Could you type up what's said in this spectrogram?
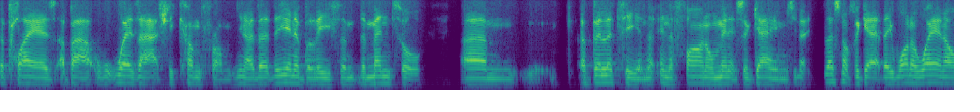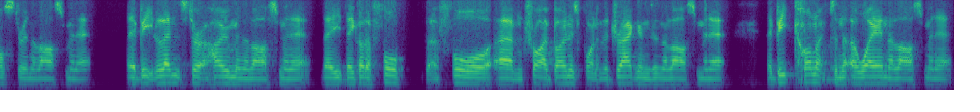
the players about where's that actually come from. You know, the, the inner belief, the, the mental um, ability in the in the final minutes of games. You know, let's not forget they won away in Ulster in the last minute. They beat Leinster at home in the last minute. They they got a four a four um, try bonus point at the Dragons in the last minute. They beat Connacht away in the last minute.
